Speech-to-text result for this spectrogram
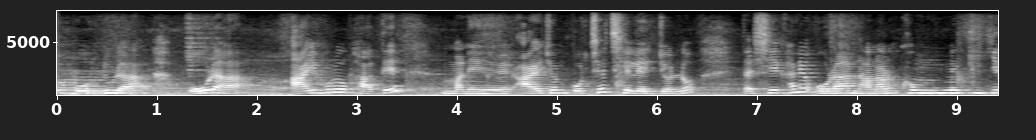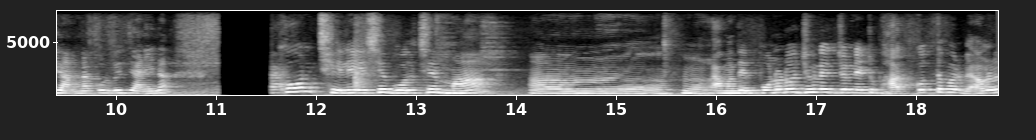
সব বন্ধুরা, ওরা আইবুড়ো ভাতের মানে আয়োজন করছে ছেলের জন্য। তা সেখানে ওরা নানা রকম কী কী রান্না করবে জানি না। এখন ছেলে এসে বলছে, মা আমাদের পনেরো জনের জন্য একটু ভাত করতে পারবে? আমরা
